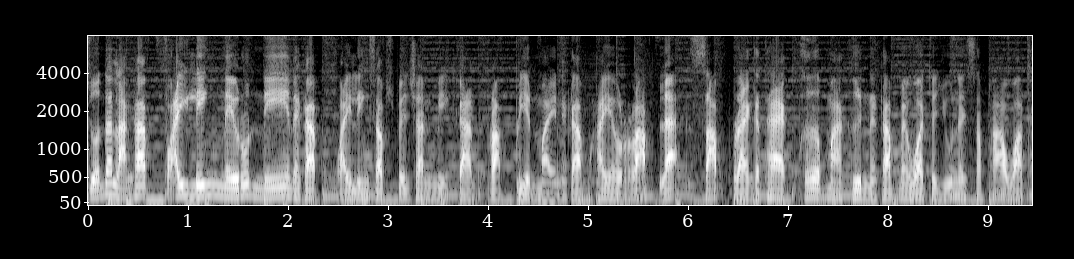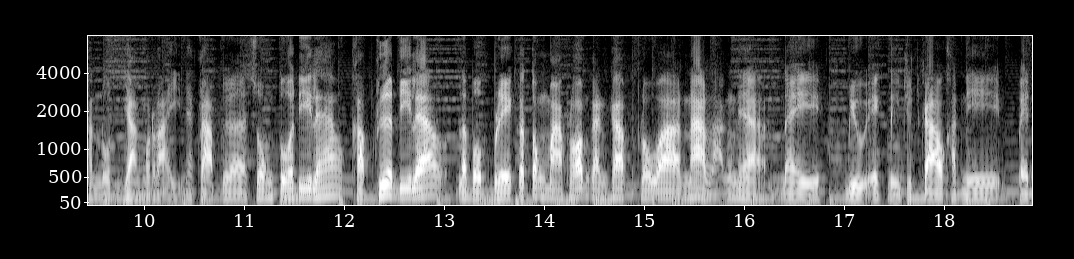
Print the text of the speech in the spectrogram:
ส่วนด้านหลังครับไฟลิงในรุ่นนี้นะครับไฟลิงซับสเปนชั่นมีการปรับเปลี่ยนใหม่นะครับให้รับและซับแรงกระแทกเพิ่มมากขึ้นนะครับไม่ว่าจะอยู่ในสภาวะถนนอย่างไรนะครับเมื่อทรงตัวดีแล้วขับเคลื่อนดีแล้ว ระบบเบรกก็ต้องมาพร้อมกันครับเพราะว่าหน้าหลังเนี่ยใน m i u X 1.9 คันนี้เป็น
